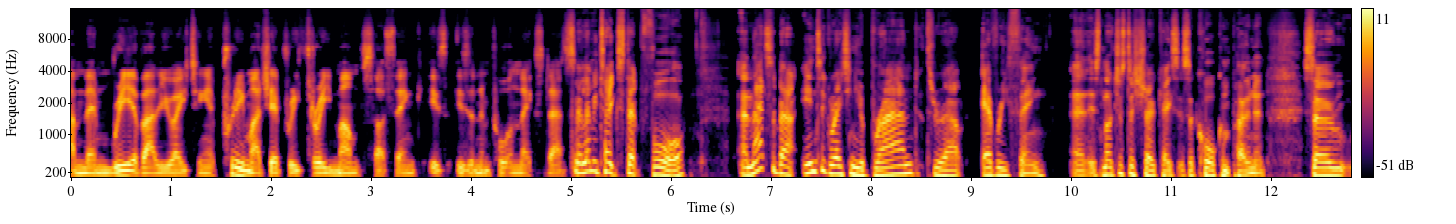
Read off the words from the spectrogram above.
and then reevaluating it pretty much every three months, I think, is is an important next step. So let me take step four. And that's about integrating your brand throughout everything and it's not just a showcase, it's a core component. So,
